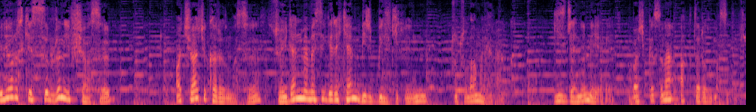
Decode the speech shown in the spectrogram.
Biliyoruz ki sırrın ifşası, açığa çıkarılması, söylenmemesi gereken bir bilginin tutulamayarak, gizlenemeyerek başkasına aktarılmasıdır.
